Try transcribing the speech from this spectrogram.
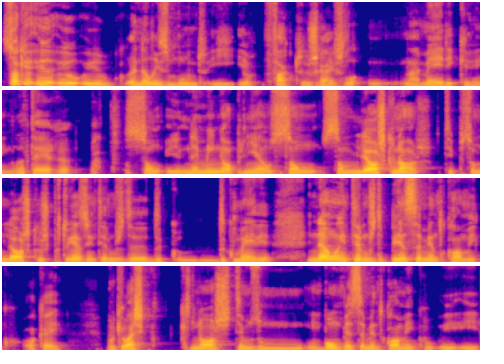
Só que eu, eu, eu, analiso muito e eu, de facto os gajos na América, em Inglaterra, são, na minha opinião, são, são melhores que nós. Tipo, são melhores que os portugueses em termos de, de, de comédia. Não em termos de pensamento cómico, ok? Porque eu acho que nós temos um, um bom pensamento cómico e, e,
